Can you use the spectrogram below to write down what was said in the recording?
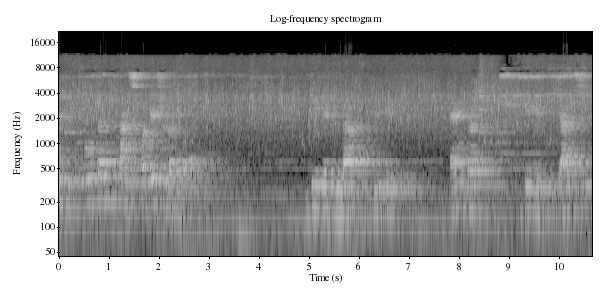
is the total transformation of your life. Be it love, be it anger, it jealousy.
